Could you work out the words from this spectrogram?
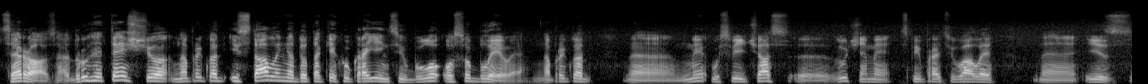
це раз. А друге, те, що, наприклад, і ставлення до таких українців було особливе. Наприклад, е, ми у свій час е, з учнями співпрацювали із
